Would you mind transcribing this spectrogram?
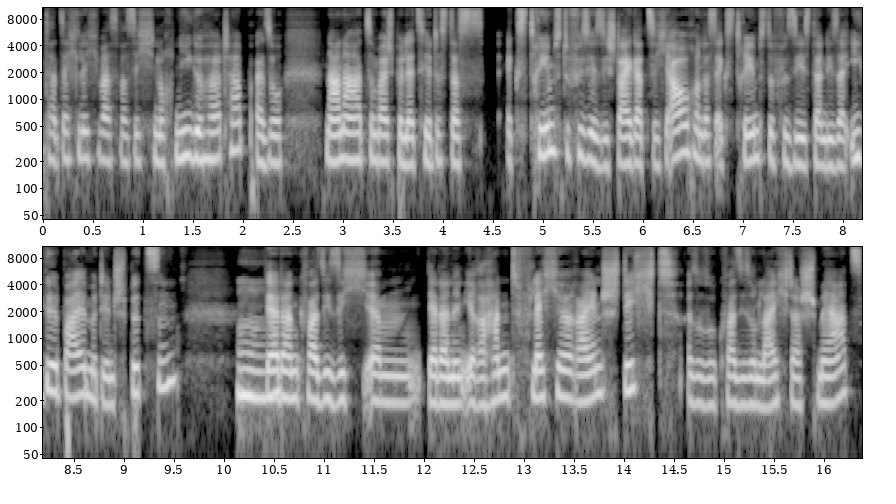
tatsächlich was, was ich noch nie gehört habe. Also Nana hat zum Beispiel erzählt, dass das Extremste für sie, sie steigert sich auch und das Extremste für sie ist dann dieser Igelball mit den Spitzen mhm. der dann quasi sich, ähm, der dann in ihre Handfläche reinsticht, also so quasi so ein leichter Schmerz.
